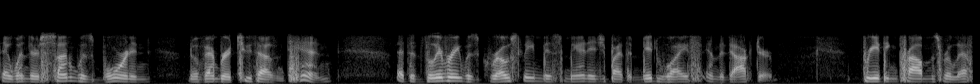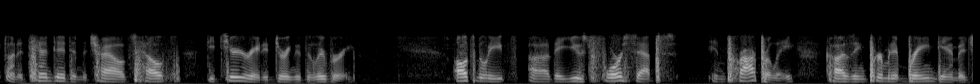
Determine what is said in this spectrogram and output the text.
that when their son was born in November 2010, that the delivery was grossly mismanaged by the midwife and the doctor. Breathing problems were left unattended, and the child's health deteriorated during the delivery. Ultimately, uh, they used forceps improperly, causing permanent brain damage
